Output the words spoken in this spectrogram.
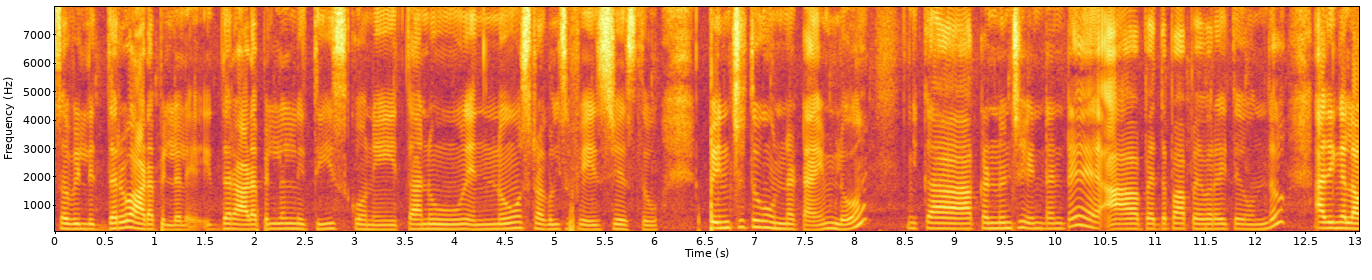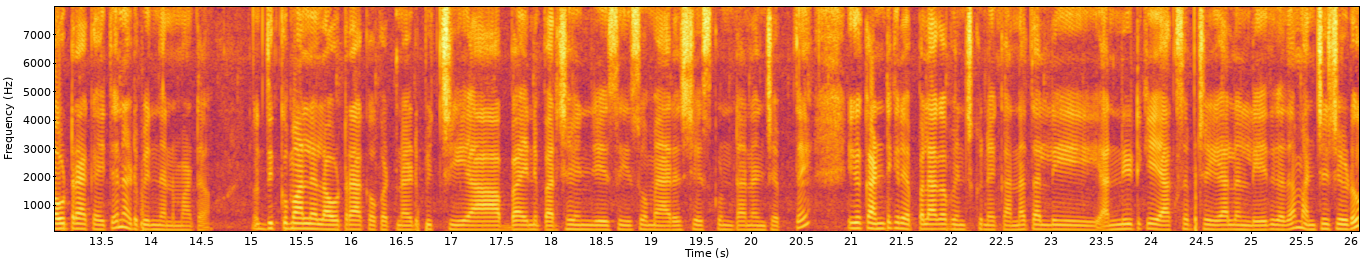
సో వీళ్ళిద్దరూ ఆడపిల్లలే. ఇద్దరు ఆడపిల్లల్ని తీసుకొని తను ఎన్నో స్ట్రగుల్స్ ఫేస్ చేస్తూ పెంచుతూ ఉన్న టైంలో ఇక అక్కడ నుంచి ఏంటంటే ఆ పెద్ద పాప ఎవరైతే ఉందో అది ఇంకా లవ్ ట్రాక్ అయితే నడిపిందనమాట దిక్కుమాల లవ్ ట్రాక్ ఒకటి నడిపించి ఆ అబ్బాయిని పరిచయం చేసి సో మ్యారేజ్ చేసుకుంటానని చెప్తే ఇక కంటికి రెప్పలాగా పెంచుకునే కన్న తల్లి అన్నిటికీ యాక్సెప్ట్ చేయాలని లేదు కదా మంచి చెడు.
